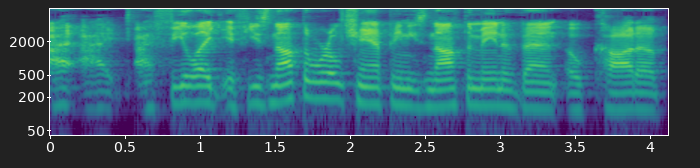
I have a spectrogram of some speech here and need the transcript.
I, I, I feel like if he's not the world champion, he's not the main event. Okada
